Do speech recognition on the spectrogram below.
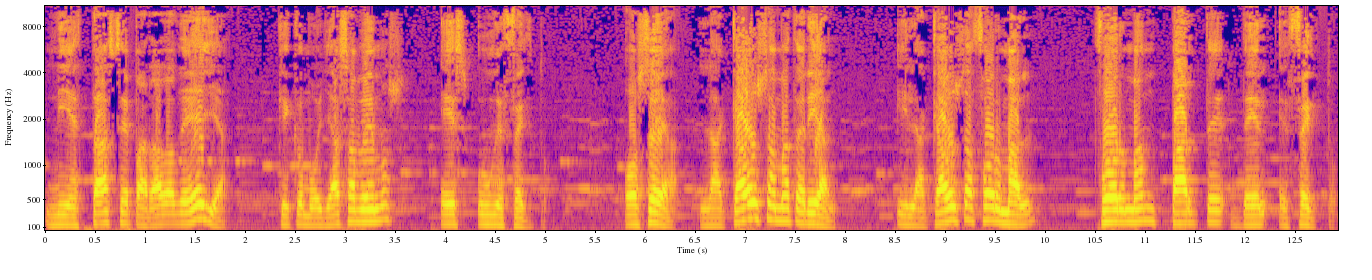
ni está separada de ella, que como ya sabemos es un efecto. O sea, la causa material y la causa formal forman parte del efecto.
